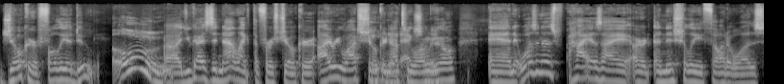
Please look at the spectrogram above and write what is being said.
Joker, Folie à Deux. Oh, Uh, you guys did not like the first Joker. I rewatched Joker not it, too long ago, and it wasn't as high as I or initially thought it was.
